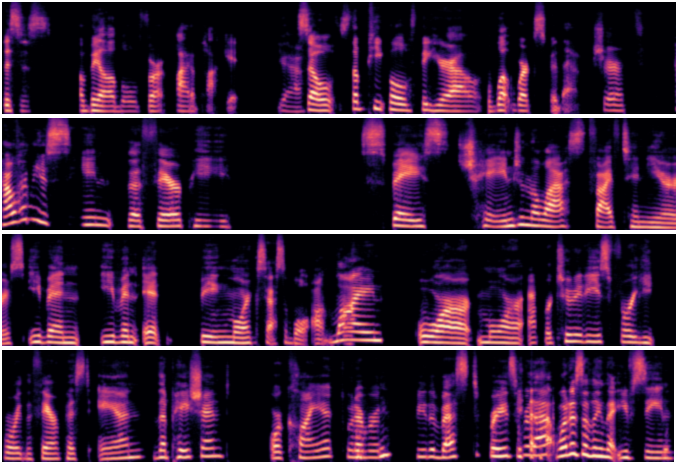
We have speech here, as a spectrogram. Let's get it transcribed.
this is available for out of pocket. Yeah. So some people figure out what works for them. Sure. How have you seen the therapy space change in the last five, ten years? Even even it being more accessible online or more opportunities for you for the therapist and the patient or client, whatever Mhm. be the best phrase for that. What is something that you've seen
